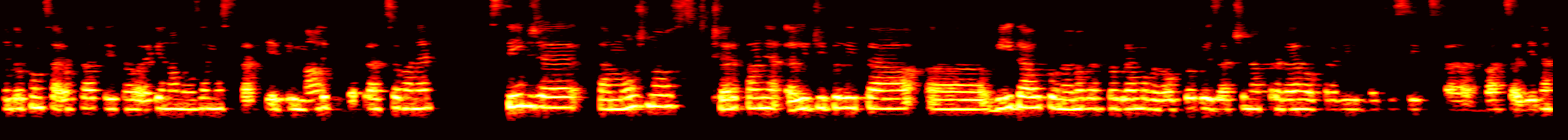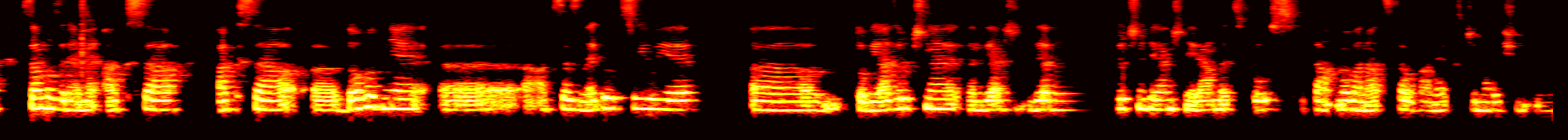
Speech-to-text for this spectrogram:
do konca roka tieto regionálne územné stratégie by mali byť dopracované s tým, že tá možnosť čerpania eligibilita uh, výdavkov na nové programové obdobie začína 1.1.2021. Samozrejme, ak sa, ak sa uh, dohodne, uh, ak sa znegociuje to viacročné, ten viac, viacročný finančný rámec plus tá nová nadstavba Next Generation EU.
